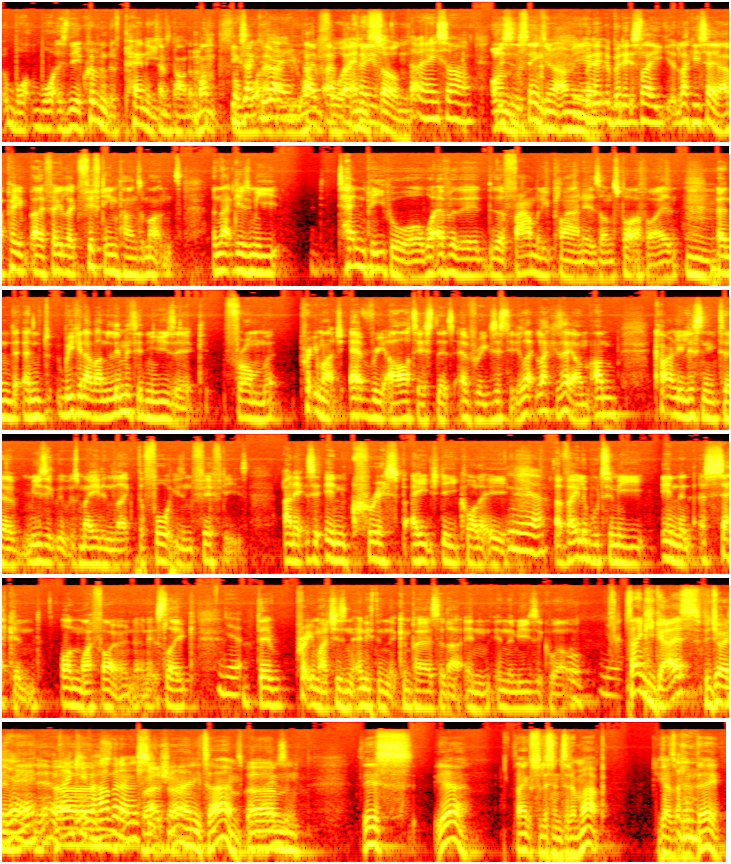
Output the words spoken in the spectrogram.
what what is the equivalent of pennies Ten pound a month for Exactly whatever that. you want. I- for I any pay- song. For any song. On- this is the thing. you know what I mean? But, it, but it's like, like you say, I pay, I pay like fifteen pounds a month, and that gives me ten people or whatever the the family plan is on Spotify, Mm. and and we can have unlimited music from pretty much every artist that's ever existed. Like like I say, I'm I'm currently listening to music that was made in like the 40s and 50s, and it's in crisp HD quality, Yeah. available to me in a second on my phone, and it's like Yeah. there pretty much isn't anything that compares to that in in the music world. Yeah. Thank you guys for joining Yeah. me. Yeah. Thank you for Um, having us. Pleasure. Yeah, anytime. Um, this, yeah. Thanks for listening to the map. You guys have a good day.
